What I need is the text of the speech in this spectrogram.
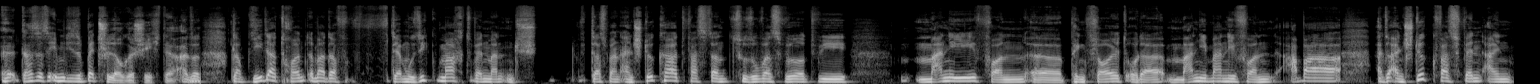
Äh, das ist eben diese Bachelor-Geschichte. Also ich glaube, jeder träumt immer, der Musik macht, wenn man, ein, dass man ein Stück hat, was dann zu sowas wird wie Money von äh, Pink Floyd oder Money Money von ABBA. Also ein Stück, was wenn ein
